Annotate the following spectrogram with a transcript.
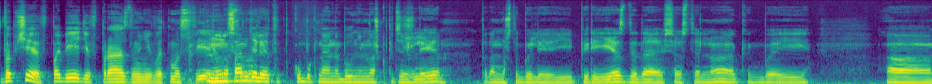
Вообще, в победе, в праздновании, в атмосфере. Ну, на самом деле, этот кубок, наверное, был немножко потяжелее, потому что были и переезды, да, и все остальное, как бы, и а,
